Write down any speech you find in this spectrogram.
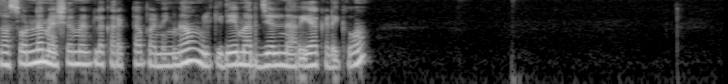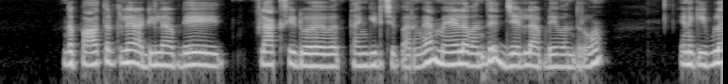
நான் சொன்ன மெஷர்மெண்ட்டில் கரெக்டாக பண்ணிங்கன்னா உங்களுக்கு இதே மாதிரி ஜெல் நிறையா கிடைக்கும். இந்த பாத்திரத்துலேயே அடியில் அப்படியே ஃப்ளாக்ஸீடு தங்கிடுச்சு பாருங்கள் மேலே வந்து ஜெல் அப்படியே வந்துடும் எனக்கு இவ்வளோ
